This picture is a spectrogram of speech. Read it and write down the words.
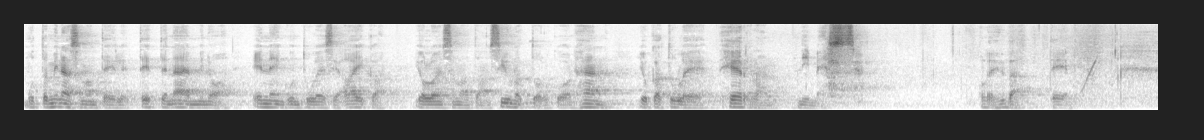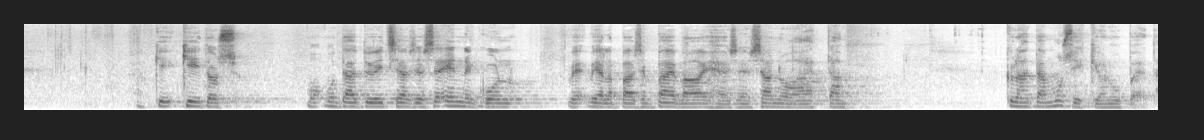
mutta minä sanon teille, te ette näe minua ennen kuin tulee se aika, jolloin sanotaan, siunattu olkoon hän, joka tulee Herran nimessä. Ole hyvä, Teemu. Ki- kiitos. Mun täytyy itse asiassa ennen kuin vielä pääsen päiväaiheeseen sanoa, että kyllähän tämä musiikki on upeata.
